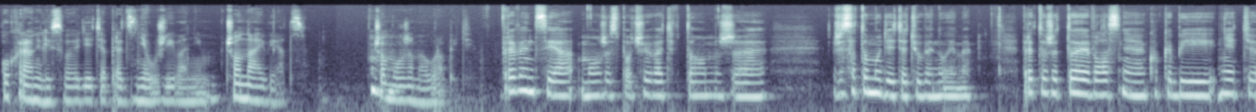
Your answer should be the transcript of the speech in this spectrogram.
ochránili svoje dieťa pred zneužívaním. Čo najviac? Čo uh-huh. môžeme urobiť? Prevencia môže spočívať v tom, že, že sa tomu dieťaťu venujeme. Pretože to je vlastne ako keby hneď e,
